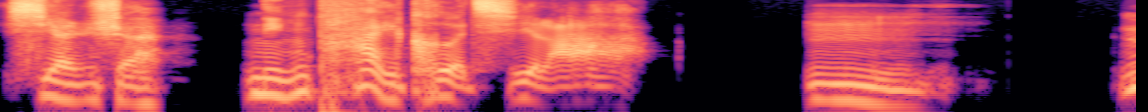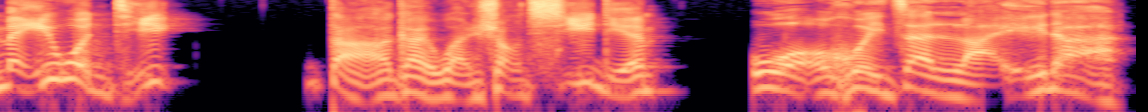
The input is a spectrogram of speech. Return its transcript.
先生，您太客气了。嗯，没问题。大概晚上七点我会再来的。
